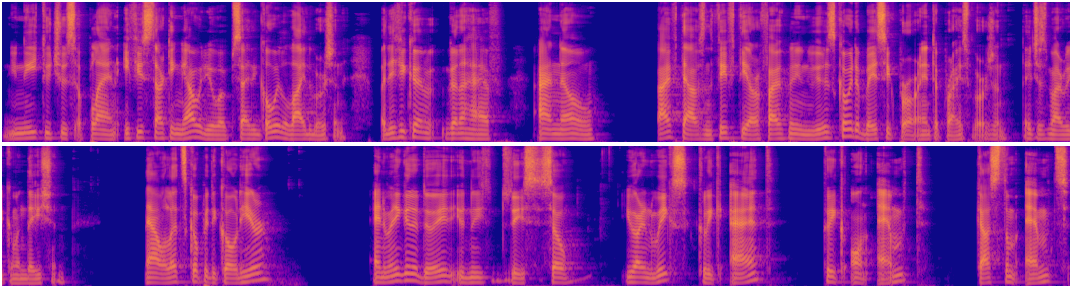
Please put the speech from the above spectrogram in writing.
you need to choose a plan. If you're starting out with your website, go with the light version. But if you're gonna have, I know, 5,000, 50 or 5 million views, go with the basic pro or enterprise version. That's just my recommendation. Now let's copy the code here. And when you're gonna do it, you need to do this. So you are in Wix, click add, click on embed, custom embed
